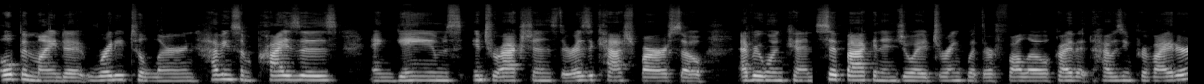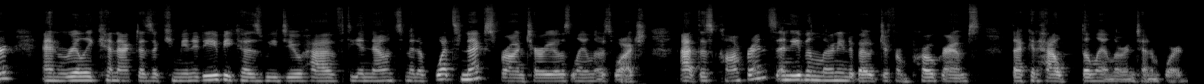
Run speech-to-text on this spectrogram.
open minded, ready to learn, having some prizes and games, interactions. There is a cash bar, so everyone can sit back and enjoy a drink with their fellow private housing provider and really connect as a community because we do have the announcement of what's next for Ontario's Landlords Watch at this conference and even learning about different programs that could help the landlord and tenant board.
